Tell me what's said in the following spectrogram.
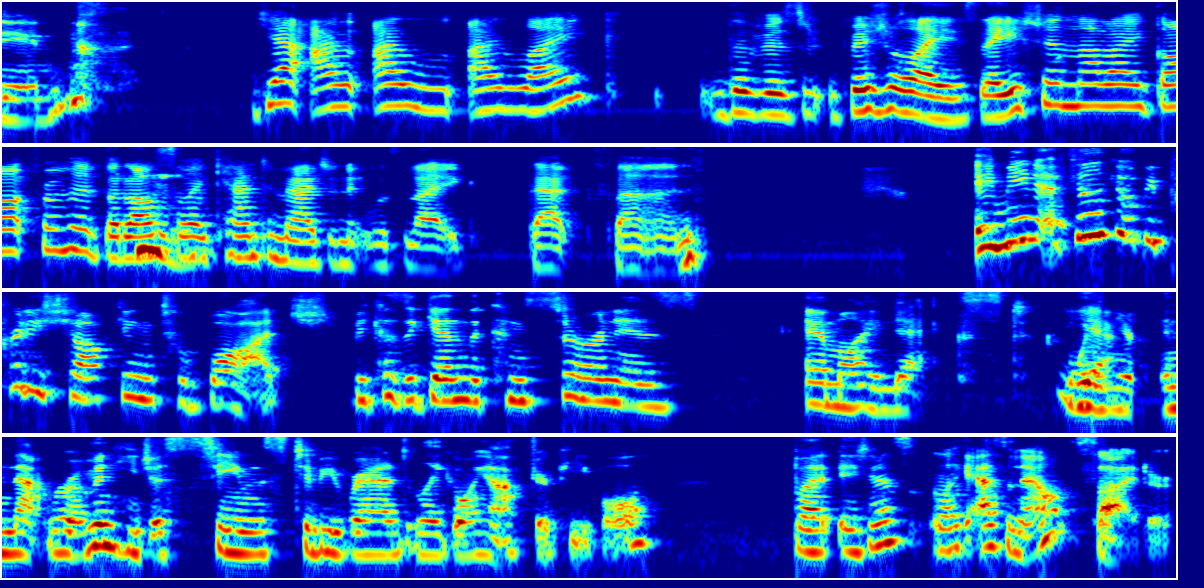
scene. yeah i i i like the vis- visualization that i got from it but also Mhm. i can't imagine it was like that fun I mean, I feel like it would be pretty shocking to watch because, again, the concern is, am I next when Yeah. you're in that room? And he just seems to be randomly going after people. But it is like, as an outsider,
